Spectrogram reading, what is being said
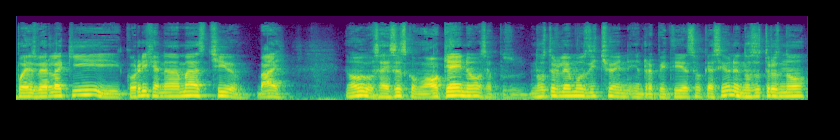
puedes verlo aquí y corrige nada más, chido, bye. ¿No? O sea, eso es como, ok, ¿no? O sea, pues nosotros lo hemos dicho en, en repetidas ocasiones, nosotros no,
